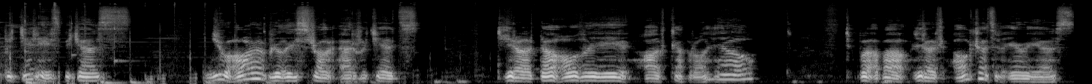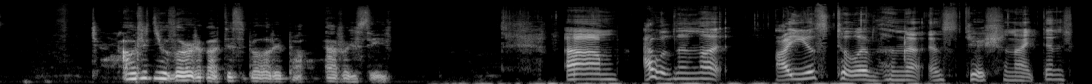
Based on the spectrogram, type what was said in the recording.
Beginnings because you are a really strong advocate, you know, not only on Capitol Hill, but about, you know, all kinds of areas. How did you learn about disability advocacy? Um, I was in the. I used to live in an institution. I didn't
